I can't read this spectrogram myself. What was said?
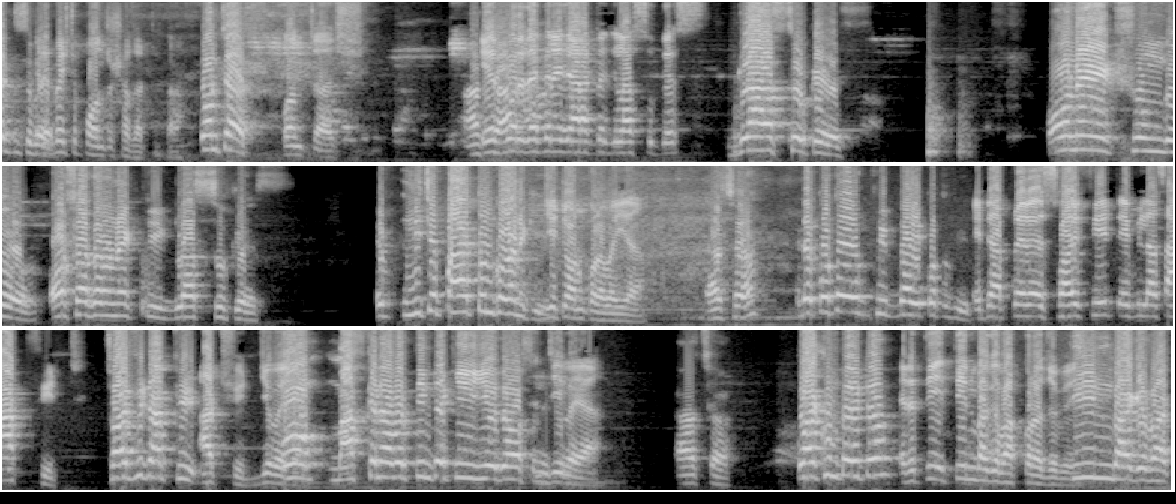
থাকতেছে ভাই? প্রাইসটা পঞ্চাশ হাজার টাকা। পঞ্চাশ। পঞ্চাশ। আচ্ছা এরপরে দেখেন এই যে আরেকটা গ্লাস সুকেস গ্লাস শোকেস অনেক সুন্দর অসাধারণ একটি গ্লাস শোকেস নিচে পায়াতন করা নাকি? যেটা অন করা ভাইয়া। আচ্ছা এটা কত ফিট বাই কত ফিট এটা আপনার ছয় ফিট এ প্লাস আট ফিট ছয় ফিট আট ফিট আট ফিট জি ও ভাইয়া মাঝখানে আবার তিনটা কি ইয়ে দেওয়া আছে জি ভাইয়া। আচ্ছা। কয় খুনটা এটা? এটা তিন ভাগে ভাগ করা যাবে। তিন ভাগে ভাগ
